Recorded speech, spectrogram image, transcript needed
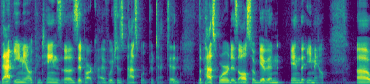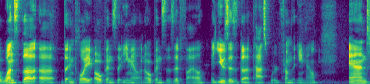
that email contains a zip archive, which is password protected. The password is also given in the email. Uh, once the uh, the employee opens the email and opens the zip file, it uses the password from the email, and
